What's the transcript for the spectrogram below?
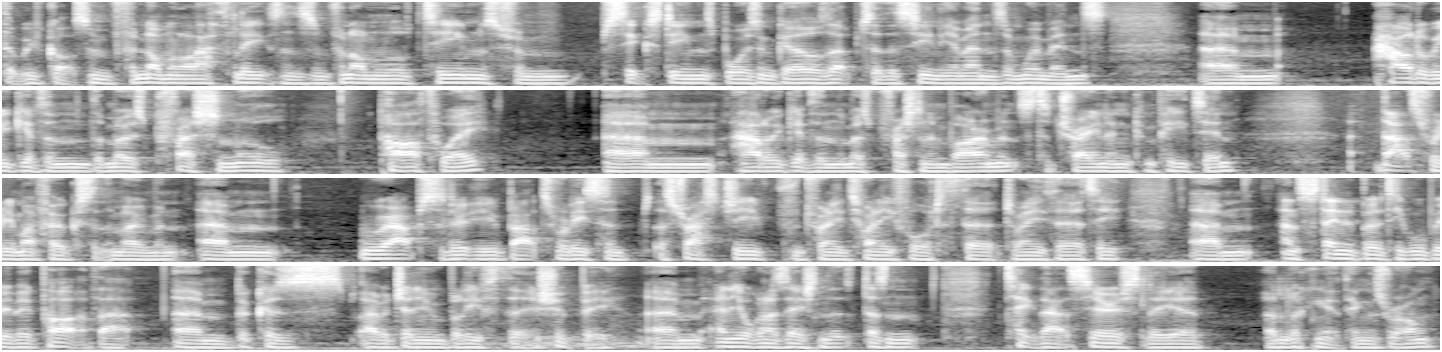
that we've got some phenomenal athletes and some phenomenal teams from 16s boys and girls up to the senior men's and women's. Um, how do we give them the most professional pathway? Um, how do we give them the most professional environments to train and compete in? That's really my focus at the moment. Um, we're absolutely about to release a, a strategy from 2024 to 2030, um, and sustainability will be a big part of that um, because I have a genuine belief that it should be. Um, any organisation that doesn't take that seriously are looking at things wrong.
